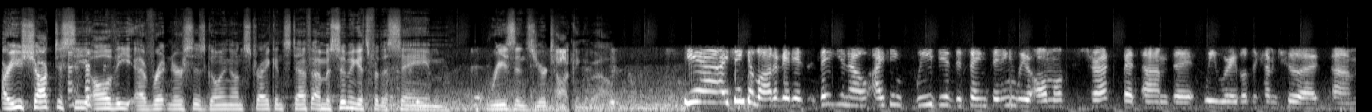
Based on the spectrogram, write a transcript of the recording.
Are you shocked to see all the Everett nurses going on strike and stuff? I'm assuming it's for the same reasons you're talking about. Yeah, I think a lot of it is that you know I think we did the same thing. We were almost struck, but um, the, we were able to come to a, um,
